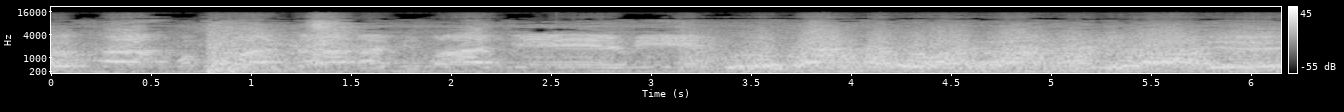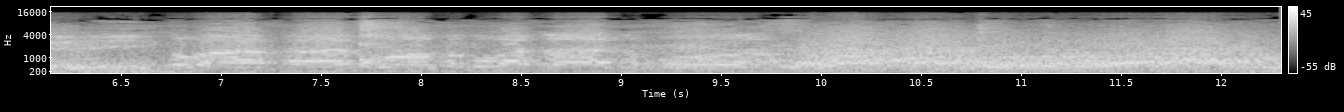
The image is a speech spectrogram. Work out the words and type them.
พุทธังพระกวันตังอภิวาเทมิพุทธังพระกวันตังอภิวาเทมิสวาคาโตพระกวตาธรรมโมสวาคาโตพระกวตาธรรมโม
